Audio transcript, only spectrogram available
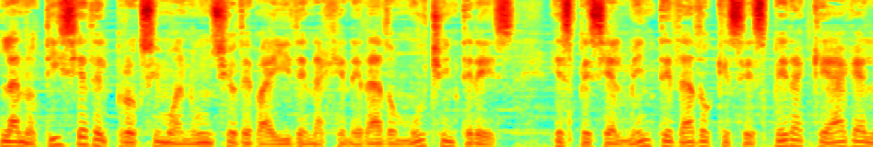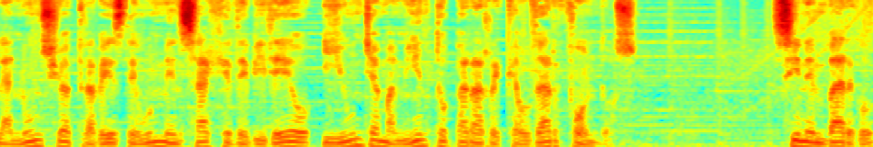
La noticia del próximo anuncio de Biden ha generado mucho interés, especialmente dado que se espera que haga el anuncio a través de un mensaje de video y un llamamiento para recaudar fondos. Sin embargo,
